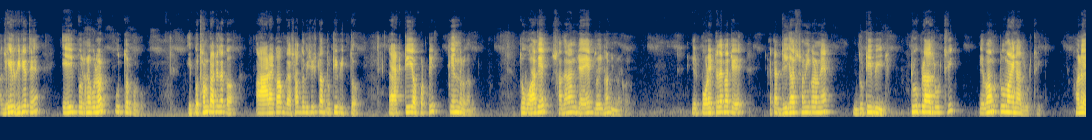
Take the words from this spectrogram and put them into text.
আজকের ভিডিওতে এই প্রশ্নগুলোর উত্তর করব। এই প্রথমটা আছে দেখো, আর একক ব্যাসার্ধ বিশিষ্ট দুটি বৃত্ত, একটি অপরটির কেন্দ্রগামী। তো উহাদের সাধারণ জয়ের দৈর্ঘ্য নির্ণয় করো। এর পরেরটা দেখা হচ্ছে একটা দ্বিঘাত সমীকরণের দুটি বীজ টু প্লাস রুট থ্রি এবং টু মাইনাস রুট থ্রি হলে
